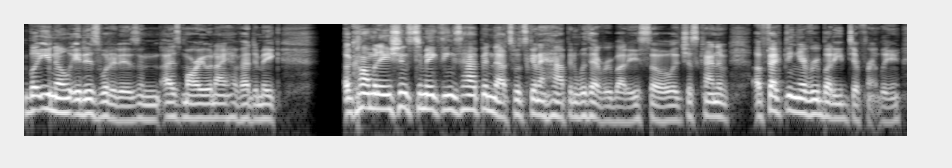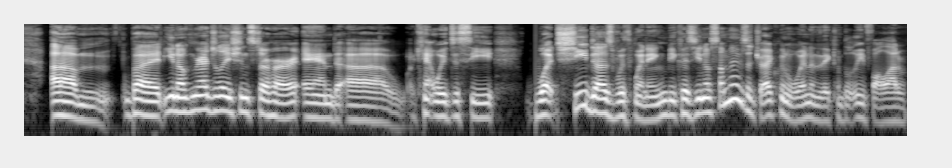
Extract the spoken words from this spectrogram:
but you know it is what it is. And as mario and i have had to make accommodations to make things happen that's what's going to happen with everybody. So it's just kind of affecting everybody differently. Um but you know congratulations to her and uh i can't wait to see what she does with winning because you know sometimes a drag queen will win and they completely fall out of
